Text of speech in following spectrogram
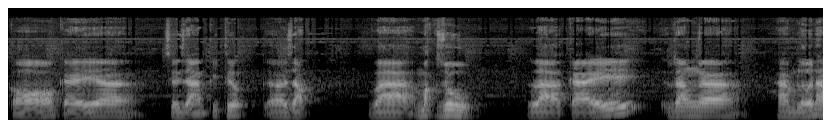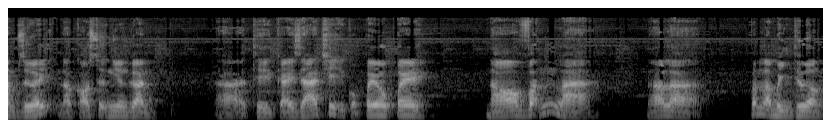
có cái à, uh, sự giảm kích thước uh, dọc. Và mặc dù là cái răng uh, hàm lớn hàm dưới nó có sự nghiêng gần uh, thì cái giá trị của POP nó vẫn là đó là vẫn là bình thường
